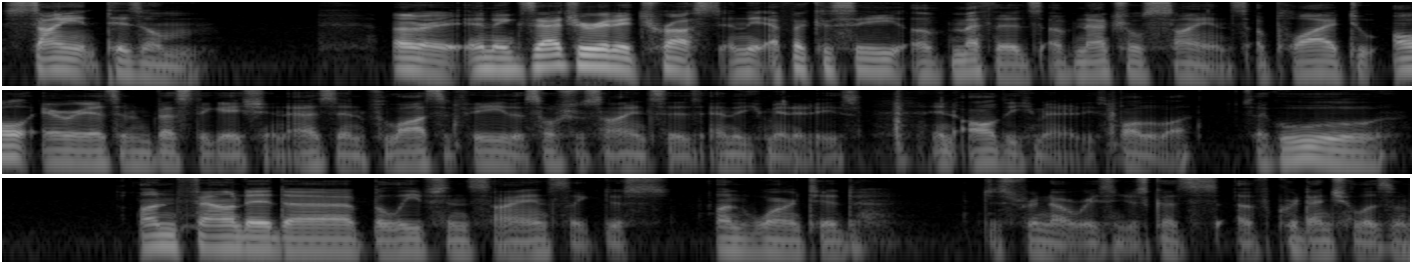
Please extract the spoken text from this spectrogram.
Scientism. All right, an exaggerated trust in the efficacy of methods of natural science applied to all areas of investigation, as in philosophy, the social sciences, and the humanities. In all the humanities, blah, blah, blah. It's like, ooh, unfounded uh, beliefs in science, like just unwarranted, just for no reason, just because of credentialism.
